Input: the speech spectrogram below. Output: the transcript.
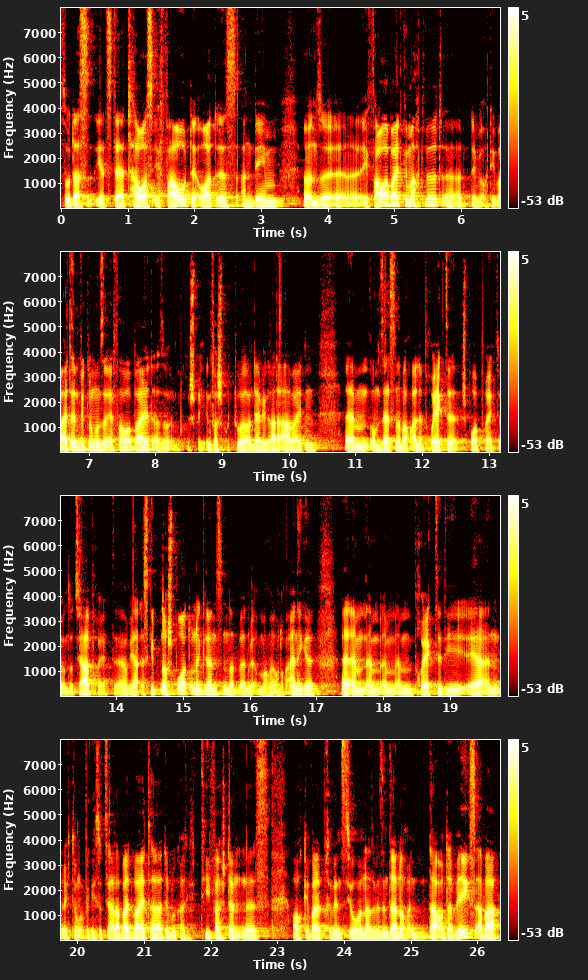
So dass jetzt der Towers e.V. der Ort ist, an dem unsere äh, EV-Arbeit gemacht wird, äh, dem wir auch die Weiterentwicklung unserer EV-Arbeit, also sprich Infrastruktur, an der wir gerade arbeiten, ähm, umsetzen, aber auch alle Projekte, Sportprojekte und Sozialprojekte. Es gibt noch Sport ohne Grenzen, dort werden wir, machen wir auch noch einige äh, ähm, ähm, Projekte, die eher in Richtung wirklich Sozialarbeit weiter, Demokratieverständnis, auch Gewaltprävention. Also wir sind da noch in, da unterwegs, aber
